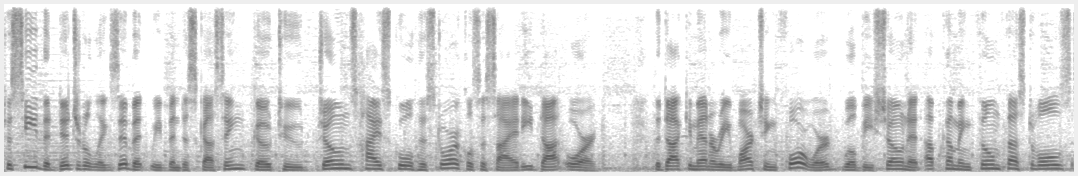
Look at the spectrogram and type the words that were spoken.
To see the digital exhibit we've been discussing, go to joneshighschoolhistoricalsociety.org. The documentary Marching Forward will be shown at upcoming film festivals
